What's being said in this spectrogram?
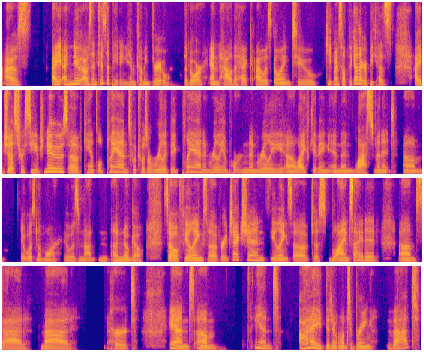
I was I, I knew I was anticipating him coming through the door and how the heck I was going to keep myself together because I just received news of canceled plans, which was a really big plan and really important and really uh, life giving. And then last minute, um, it was no more. It was not a no go. So, feelings of rejection, feelings of just blindsided, um, sad, mad, hurt. And, um, and I didn't want to bring that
